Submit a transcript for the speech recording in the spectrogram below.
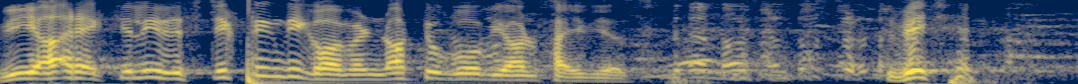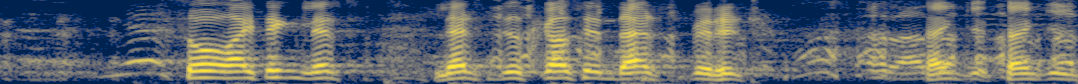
we are actually restricting the government not to go beyond five years. Which, so I think let's, let's discuss in that spirit. Thank you, thank you.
